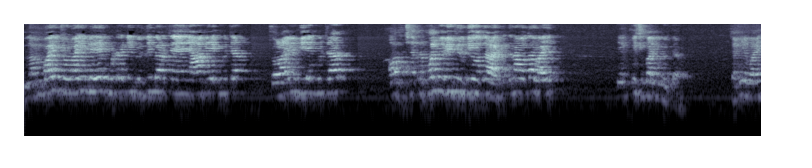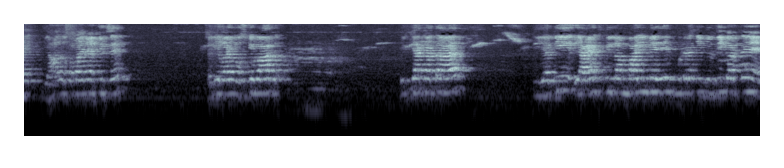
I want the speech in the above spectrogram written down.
लंबाई चौड़ाई में एक मीटर की वृद्धि करते हैं, यहाँ भी एक मीटर, चौड़ाई में भी एक मीटर, और क्षेत्रफल में भी वृद्धि होता है, कितना होता है भाई? इक्कीस वर्ग मीटर। चलिए भाई, यहाँ तो समझ रहे फिर से। चलिए भाई, उसके बाद फिर क्या कहता है कि यदि आयत की लंबाई में एक मीटर की वृद्धि करते हैं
